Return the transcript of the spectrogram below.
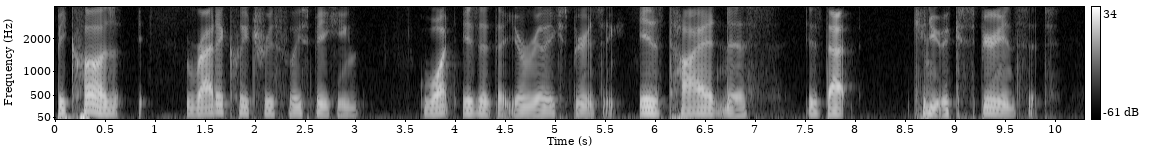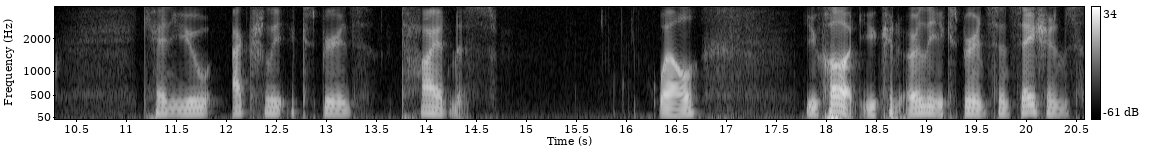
Because, radically truthfully speaking, what is it that you're really experiencing? Is tiredness, is that, can you experience it? Can you actually experience tiredness? Well, you can't. You can only experience sensations,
